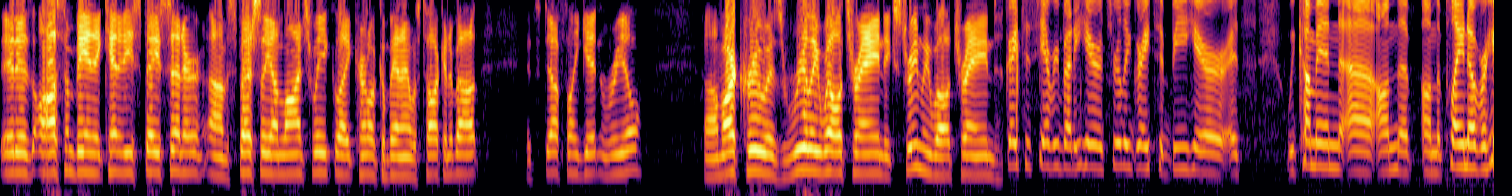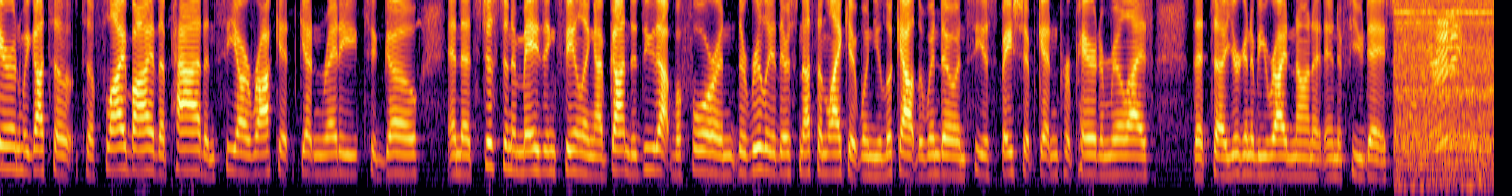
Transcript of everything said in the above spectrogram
It is awesome being at Kennedy Space Center, um, especially on launch week, like Colonel Cabana was talking about. It's definitely getting real. Um, our crew is really well trained, extremely well trained. Great to see everybody here. It's really great to be here. It's we come in uh, on the on the plane over here, and we got to, to fly by the pad and see our rocket getting ready to go, and it's just an amazing feeling. I've gotten to do that before, and there really there's nothing like it when you look out the window and see a spaceship getting prepared and realize that uh, you're going to be riding on it in a few days. Ready?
